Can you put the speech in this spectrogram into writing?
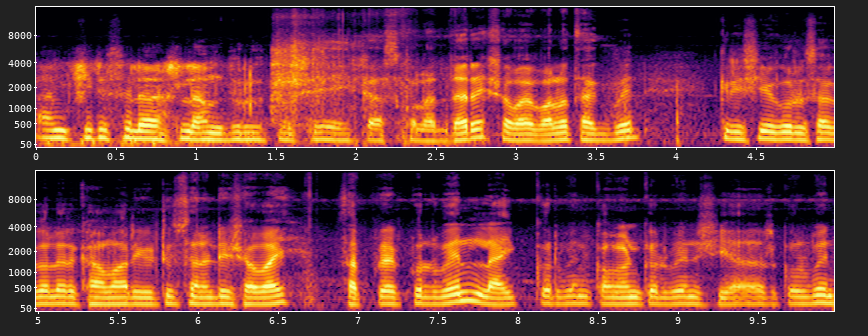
আমি ফিরে চলে আসলাম দ্রুত সেই কাজকলার দ্বারে। সবাই ভালো থাকবেন। কৃষি গরু ছাগলের খামার ইউটিউব চ্যানেলটি সবাই সাবস্ক্রাইব করবেন, লাইক করবেন, কমেন্ট করবেন শেয়ার করবেন।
